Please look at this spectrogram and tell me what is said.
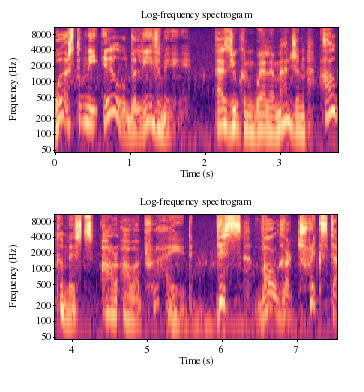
worse than the ill, believe me. As you can well imagine, alchemists are our pride. This vulgar trickster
